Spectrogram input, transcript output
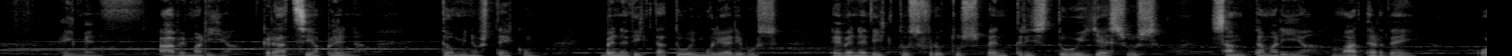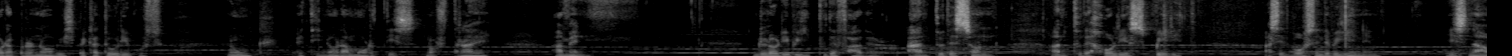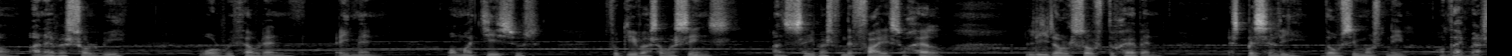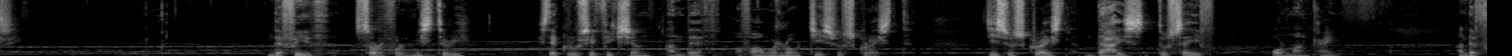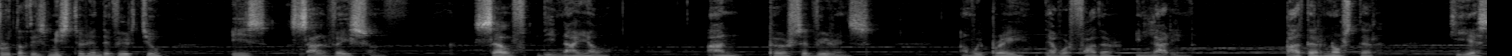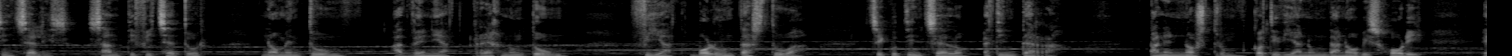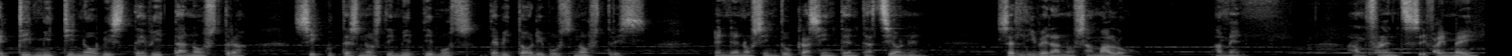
Amen. Ave Maria, gratia plena, Dominus tecum, benedicta tu in mulieribus, et benedictus fructus ventris tui, Iesus. Sancta Maria, Mater Dei, ora pro nobis peccatoribus, nunc et in hora mortis nostrae. Amen. Glory be to the Father, and to the Son, and to the Holy Spirit, as it was in the beginning, is now, and ever shall be, world without end. Amen. O my Jesus, forgive us our sins, and save us from the fires of hell. Lead all souls to heaven, especially those in most need of thy mercy. The fifth sorrowful mystery is the crucifixion and death of our Lord Jesus Christ. Jesus Christ dies to save all mankind. And the fruit of this mystery and the virtue is salvation, self denial, and perseverance. And we pray the Our Father in Latin Pater Noster, qui es in celis, sanctificetur, nomen tuum, adveniat regnum tuum, fiat voluntas tua, sicut in cielo et in terra. Panem nostrum quotidianum da nobis hori et dimiti nobis de vita nostra, sicut es nos dimittimus de vitoribus nostris. Et ne nos inducas in tentationem, sed liberanos a malo. Amen. And friends, if I may,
